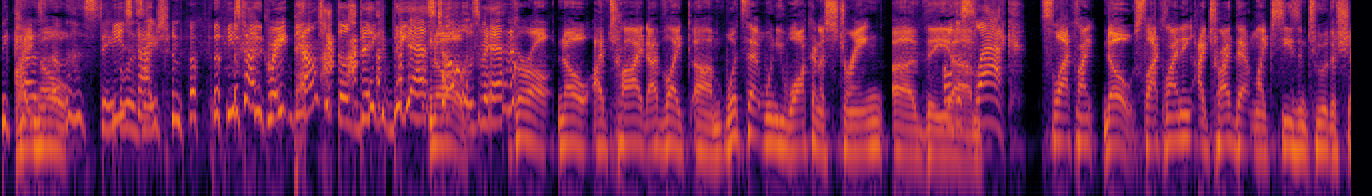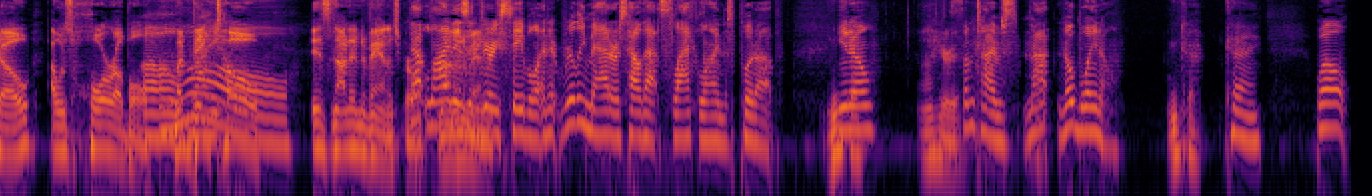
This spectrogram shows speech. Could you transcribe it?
Because of the stabilization of the. He's got great bounce with those big, big ass toes, man. girl. No, I've tried. I've like, um, what's that when you walk on a string? Uh, the Oh, the um, slack. slackline. No, slacklining. I tried that in like season two of the show. I was horrible. Oh, My big right. toe is not an advantage, girl. That line isn't advantage. very stable, and it really matters how that slack line is put up. You know, I hear you. sometimes not no bueno. Okay. Okay. Well,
